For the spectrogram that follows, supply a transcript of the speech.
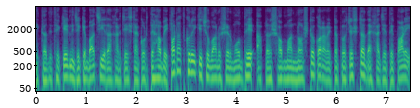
ইত্যাদি থেকে নিজেকে বাঁচিয়ে রাখার চেষ্টা করতে হবে। হঠাৎ করে কিছু মানুষের মধ্যে আপনার সম্মান নষ্ট করার একটা প্রচেষ্টা দেখা যেতে পারে।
